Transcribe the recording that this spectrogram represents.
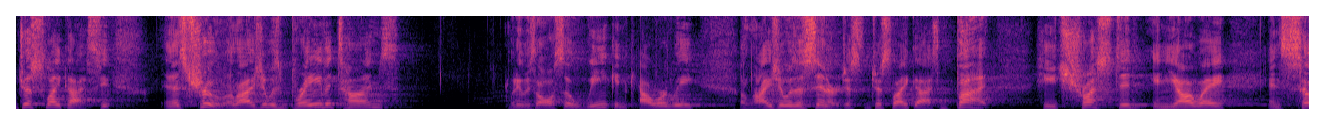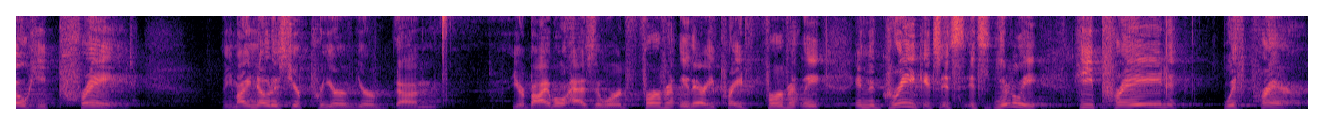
just like us. And it's true, Elijah was brave at times, but he was also weak and cowardly. Elijah was a sinner, just, just like us. But he trusted in Yahweh, and so he prayed. You might notice your, your, your, um, your Bible has the word fervently there. He prayed fervently. In the Greek, it's, it's, it's literally, he prayed with prayer.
